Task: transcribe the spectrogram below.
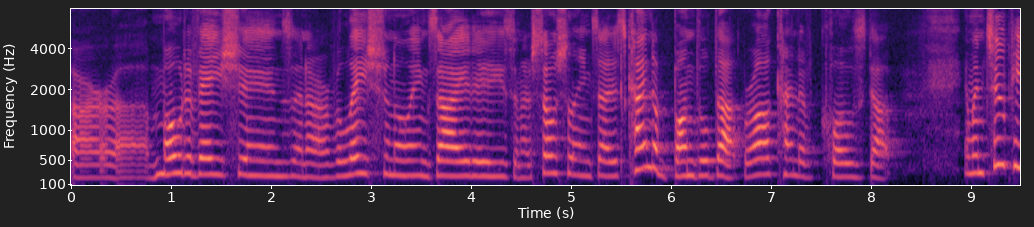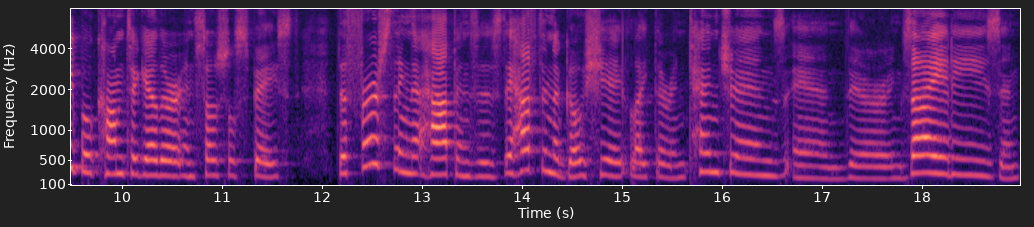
our uh, motivations and our relational anxieties and our social anxieties kind of bundled up. We're all kind of closed up. And when two people come together in social space, the first thing that happens is they have to negotiate like their intentions and their anxieties and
